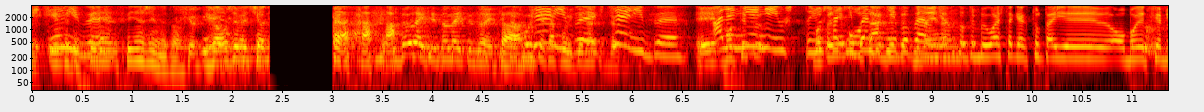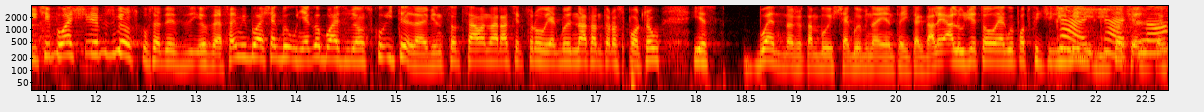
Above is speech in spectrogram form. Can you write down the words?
i, Chcieliby. spienie- spieniężymy to. I założymy ci on... I donajty, donajty, donajty. Tak. Tapujcie, tapujcie, Chcieliby, tapujcie. chcieliby, Y, ale bo ty nie, by- nie, już, Bo już to nie takich było błędów tak, nie ty popełniam. tylko ty byłaś, tak jak tutaj y, oboje twierdzicie, byłaś w związku wtedy z Józefem i byłaś jakby u niego, byłaś w związku i tyle, więc to cała narracja, którą jakby Natan to rozpoczął, jest błędna, że tam byłyście jakby wynajęte i tak dalej, a ludzie to jakby podchwycili i Tak, mylili. to tak, cię no. też...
